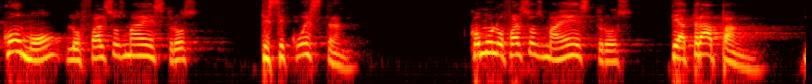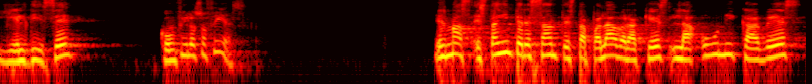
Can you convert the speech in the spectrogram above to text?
¿cómo los falsos maestros te secuestran? ¿Cómo los falsos maestros te atrapan? Y él dice, con filosofías. Es más, es tan interesante esta palabra que es la única vez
